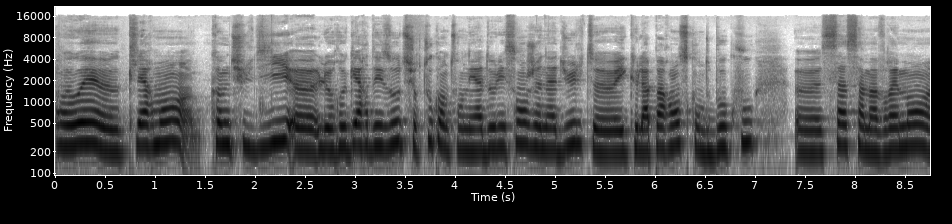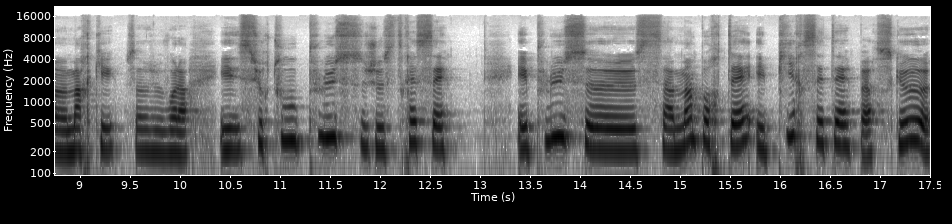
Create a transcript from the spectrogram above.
Ouais, ouais euh, clairement, comme tu le dis, euh, le regard des autres, surtout quand on est adolescent, jeune adulte, et que l'apparence compte beaucoup, ça, ça m'a vraiment marqué. Ça, je, voilà. Et surtout, plus je stressais et plus euh, ça m'importait et pire c'était parce que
